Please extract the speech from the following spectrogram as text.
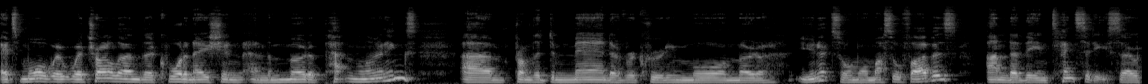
it's more, we're, we're, trying to learn the coordination and the motor pattern learnings um, from the demand of recruiting more motor units or more muscle fibers under the intensity. So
